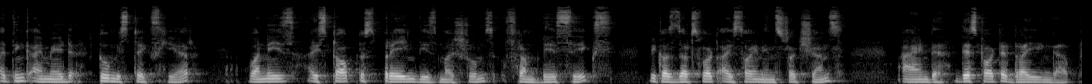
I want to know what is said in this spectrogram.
I think I made two mistakes here. One is I stopped spraying these mushrooms from day 6 because that's what I saw in instructions and they started drying up.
